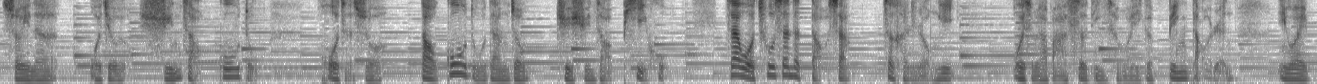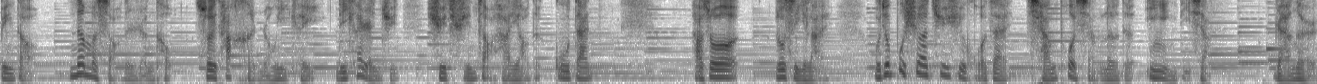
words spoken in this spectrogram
所以呢，我就寻找孤独，或者说到孤独当中去寻找庇护。在我出生的岛上，这很容易。为什么要把它设定成为一个冰岛人？因为冰岛那么少的人口，所以他很容易可以离开人群，去寻找他要的孤单。他说：“如此一来，我就不需要继续活在强迫享乐的阴影底下。然而，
